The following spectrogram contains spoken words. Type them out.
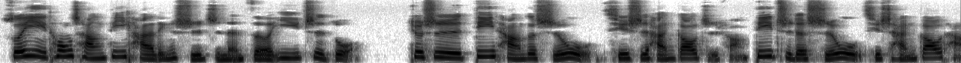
所以通常低卡的零食只能择一制作，就是低糖的食物其实含高脂肪，低脂的食物其实含高糖。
